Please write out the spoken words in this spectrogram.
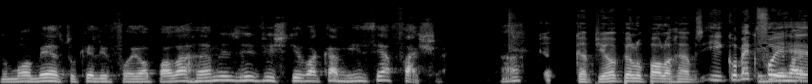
no momento que ele foi ao Paula Ramos e vestiu a camisa e a faixa. Tá? Campeão pelo Paula Ramos. E como é que foi é,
